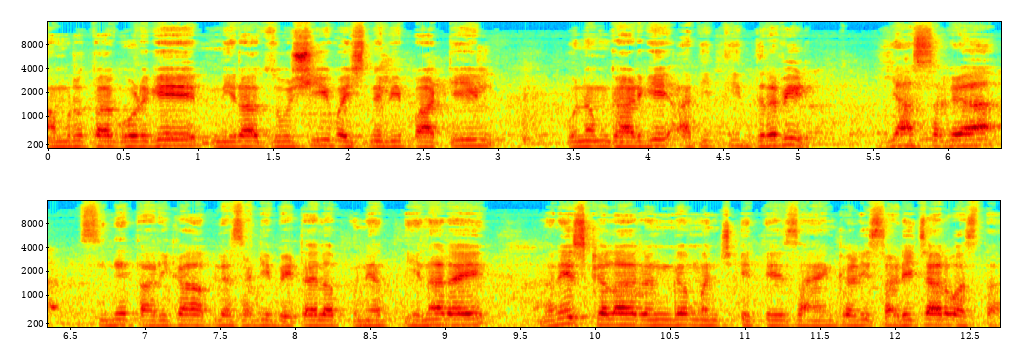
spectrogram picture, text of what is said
अमृता घोडगे मीरा जोशी वैष्णवी पाटील पूनम घाडगे आदिती द्रविड या सगळ्या सिनेतारिका आपल्यासाठी भेटायला पुण्यात येणार आहे. गणेश कला रंगमंच येथे सायंकाळी साडेचार वाजता.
